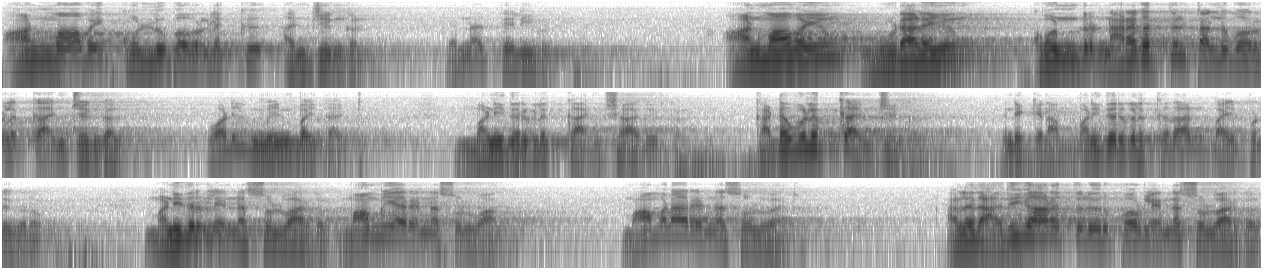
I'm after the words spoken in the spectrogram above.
ஆன்மாவை கொல்லுபவர்களுக்கு அஞ்சுங்கள். என்ன தெளிவு. ஆன்மாவையும் உடலையும் கொன்று நரகத்தில் தள்ளுபவர்களுக்கு அஞ்சுங்கள். What you mean by that மனிதர்களுக்கு அஞ்சாதீர்கள். கடவுளுக்கு அஞ்சுங்கள். இன்றைக்கு நாம் மனிதர்களுக்கு தான் பயப்படுகிறோம். மனிதர்கள் என்ன சொல்வார்கள்? மாமியார் என்ன சொல்வாங்க? மாமனார் என்ன சொல்வார்? அல்லது அதிகாரத்தில் இருப்பவர்கள் என்ன சொல்வார்கள்?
